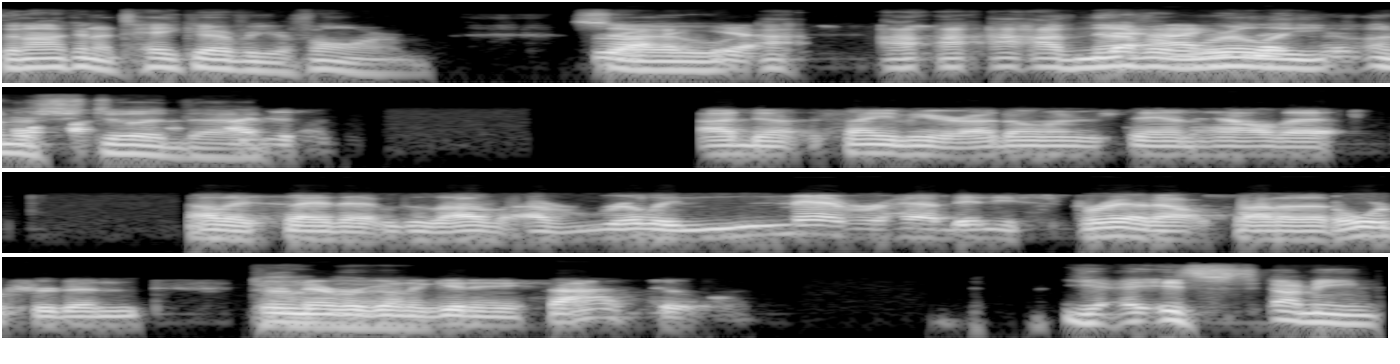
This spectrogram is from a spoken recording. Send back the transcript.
They're not going to take over your farm. So right, yeah. I, I, have never yeah, really understood that. I just, I don't, same here. I don't understand how that, how they say that because I've, I've really never had any spread outside of that orchard and they're oh, never going to get any size to them. Yeah, it's. I mean,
